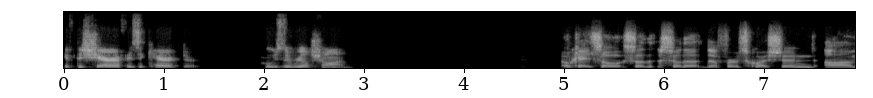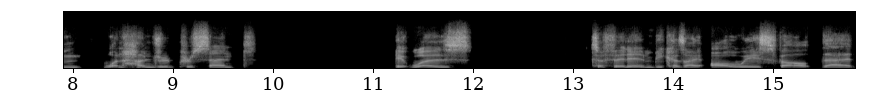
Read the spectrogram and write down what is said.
If the sheriff is a character who's the real sean Okay, so so so the the first question, um, one hundred percent, it was to fit in because I always felt that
